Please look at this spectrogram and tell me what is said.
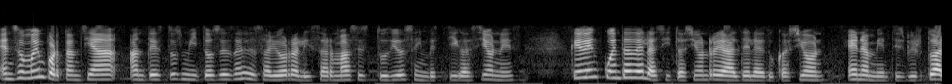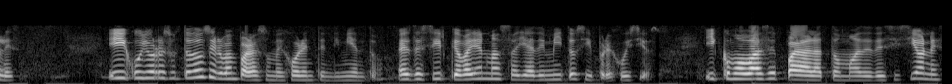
En suma importancia, ante estos mitos es necesario realizar más estudios e investigaciones que den cuenta de la situación real de la educación en ambientes virtuales y cuyos resultados sirvan para su mejor entendimiento, es decir, que vayan más allá de mitos y prejuicios, y como base para la toma de decisiones.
